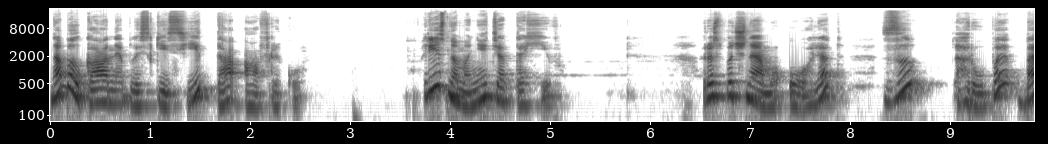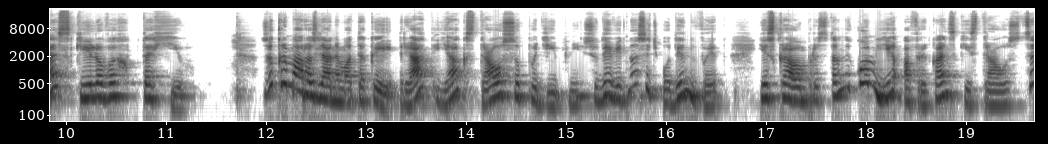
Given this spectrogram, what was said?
на Балкани, Близький Схід та Африку. Різноманіття птахів. Розпочнемо огляд з групи безкільових птахів. Зокрема, розглянемо такий ряд, як страусоподібні. Сюди відносять один вид. Яскравим представником є африканський страус. Це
